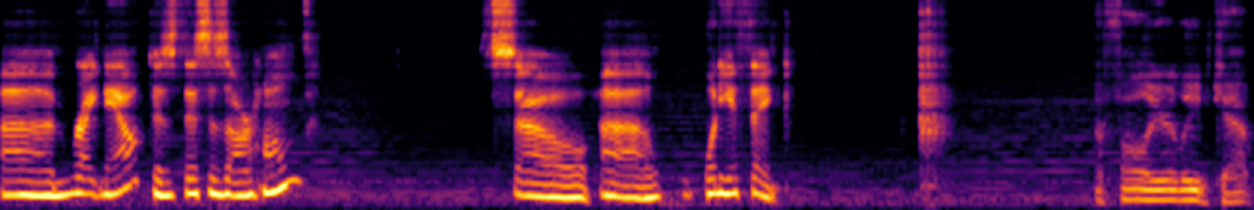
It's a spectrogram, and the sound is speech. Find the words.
um, right now because this is our home. So, uh, what do you think? I follow your lead, Cap.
